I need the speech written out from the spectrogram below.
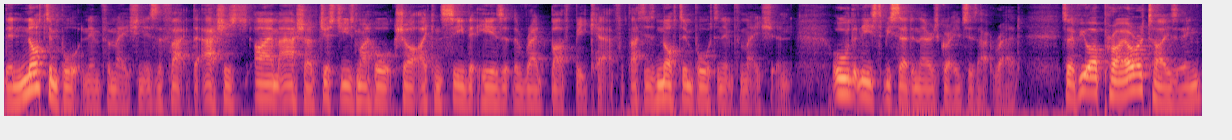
The not important information is the fact that Ashe is, I am Ashe, I've just used my hawk shot, I can see that he is at the red buff, be careful. That is not important information. All that needs to be said in there is Graves is at red. So if you are prioritizing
